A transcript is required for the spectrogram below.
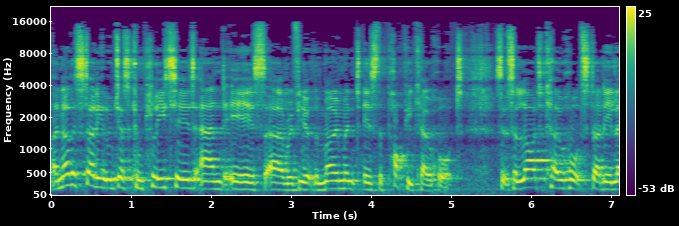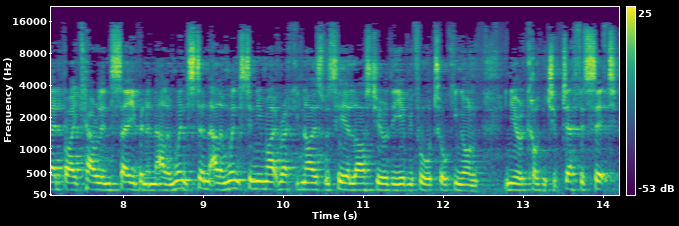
Another study that we've just completed and is uh, review at the moment is the POPPY cohort. So it's a large cohort study led by Carolyn Sabin and Alan Winston. Alan Winston, you might recognise, was here last year or the year before talking on neurocognitive deficit.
